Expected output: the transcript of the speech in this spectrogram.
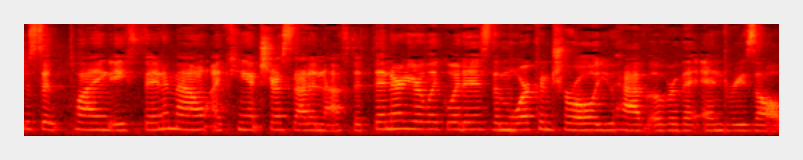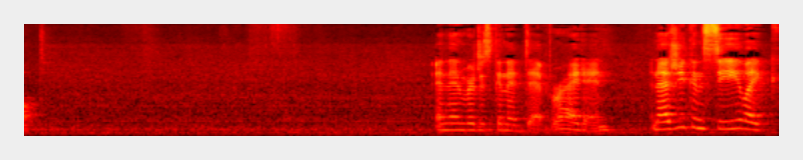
just applying a thin amount. I can't stress that enough. The thinner your liquid is, the more control you have over the end result. And then we're just gonna dip right in. And as you can see, like,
